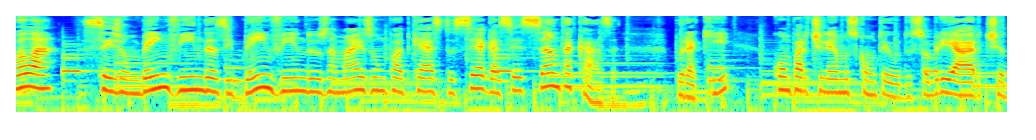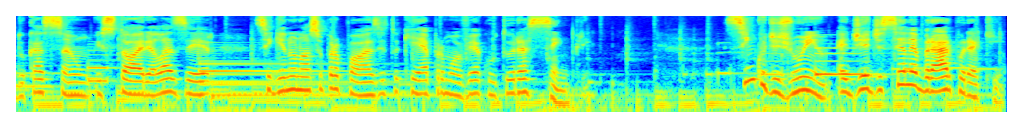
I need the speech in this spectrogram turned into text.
Olá, sejam bem-vindas e bem-vindos a mais um podcast do CHC Santa Casa. Por aqui, compartilhamos conteúdo sobre arte, educação, história, lazer, seguindo o nosso propósito que é promover a cultura sempre. 5 de junho é dia de celebrar por aqui,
